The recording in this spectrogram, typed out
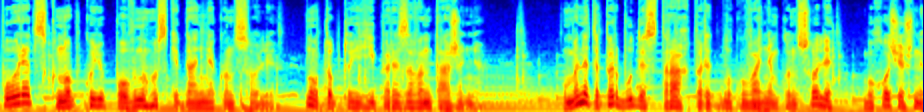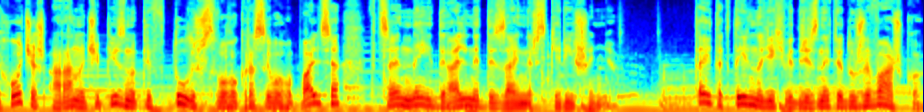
поряд з кнопкою повного скидання консолі, ну тобто її перезавантаження. У мене тепер буде страх перед блокуванням консолі, бо хочеш не хочеш, а рано чи пізно ти втулиш свого красивого пальця в це не ідеальне дизайнерське рішення. Та й тактильно їх відрізнити дуже важко,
